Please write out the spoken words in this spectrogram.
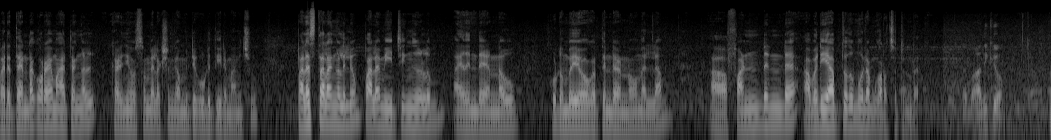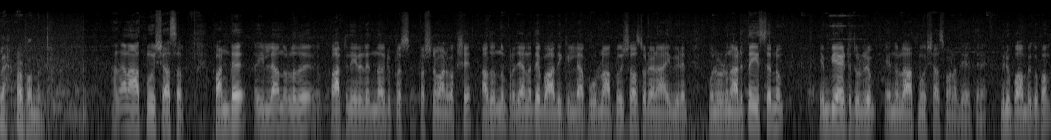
വരുത്തേണ്ട കുറേ മാറ്റങ്ങൾ കഴിഞ്ഞ ദിവസം ഇലക്ഷൻ കമ്മിറ്റി കൂടി തീരുമാനിച്ചു. പല സ്ഥലങ്ങളിലും പല മീറ്റിങ്ങുകളും അതിന്റെ എണ്ണവും കുടുംബയോഗത്തിന്റെ എണ്ണവും എല്ലാം ഫണ്ടിന്റെ അപര്യാപ്തത മൂലം കുറച്ചിട്ടുണ്ട്. ബാധിക്കുമോ അല്ല കുഴപ്പമൊന്നുമില്ല. അതാണ് ആത്മവിശ്വാസം. ഫണ്ട് ഇല്ല എന്നുള്ളത് പാർട്ടി നേരിടുന്ന ഒരു പ്രശ്നമാണ്. പക്ഷേ അതൊന്നും പ്രചാരണത്തെ ബാധിക്കില്ല. പൂർണ ആത്മവിശ്വാസത്തോടെയാണ് ഐ വിയുടെ മുന്നോട്ട് അടുത്ത ഈസ്റ്ററിനും എം പി ആയിട്ട് തുടരും എന്നുള്ള ആത്മവിശ്വാസമാണ് അദ്ദേഹത്തിന്. വിനു പാമ്പയ്ക്കൊപ്പം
